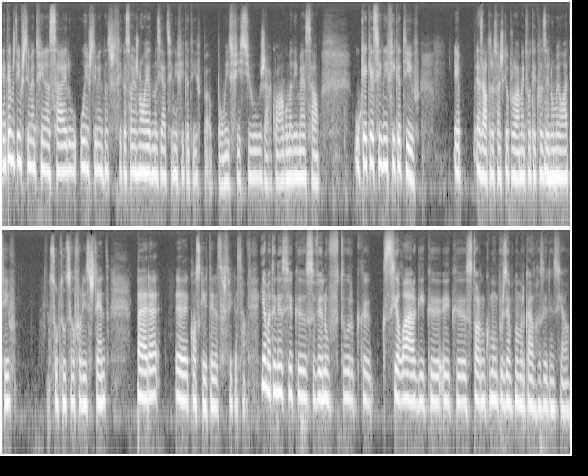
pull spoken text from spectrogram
Em termos de investimento financeiro, o investimento nas certificações não é demasiado significativo para, para um edifício já com alguma dimensão. O que é que é significativo? É as alterações que eu provavelmente vou ter que fazer uhum. no meu ativo, sobretudo se ele for existente, para uh, conseguir ter a certificação. E é uma tendência que se vê no futuro que que se alargue e que, e que, se torne comum, por exemplo, no mercado residencial?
